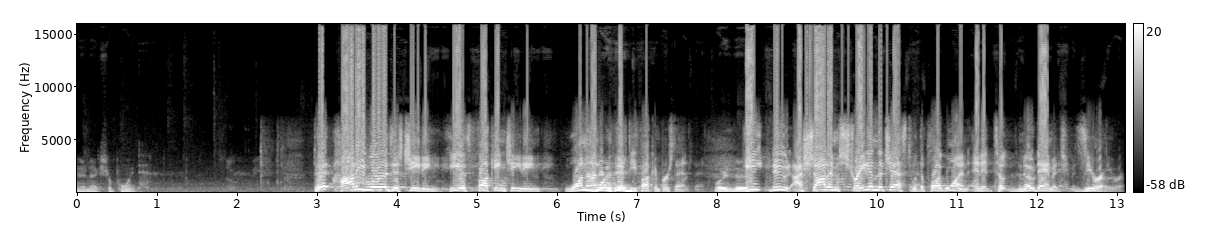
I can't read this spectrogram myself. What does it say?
Get an extra point. That Hottie Woods is cheating. He is fucking cheating. 150 fucking percent. What did you do? He, dude, I shot him straight in the chest with the plug one, and it took no damage, zero.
